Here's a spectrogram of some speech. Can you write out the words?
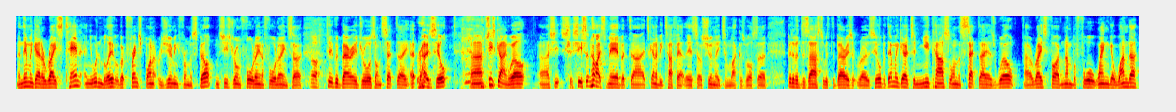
And then we go to race 10, and you wouldn't believe it, we've got French Bonnet resuming from a spell, and she's drawn 14 of 14. So oh. two good barrier draws on Saturday at Rose Hill. Um, she's going well. Uh, she, she's a nice mare, but uh, it's going to be tough out there, so she'll need some luck as well. So, a bit of a disaster with the barriers at Rose Hill. But then we go to Newcastle on the Saturday as well. Uh, race five, number four, Wanga Wonder.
